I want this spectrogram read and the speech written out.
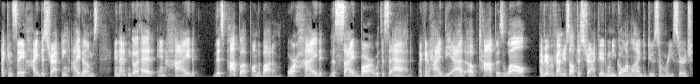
I can say hide distracting items, and then I can go ahead and hide this pop-up on the bottom or hide the sidebar with this ad. I can hide the ad up top as well. Have you ever found yourself distracted when you go online to do some research?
